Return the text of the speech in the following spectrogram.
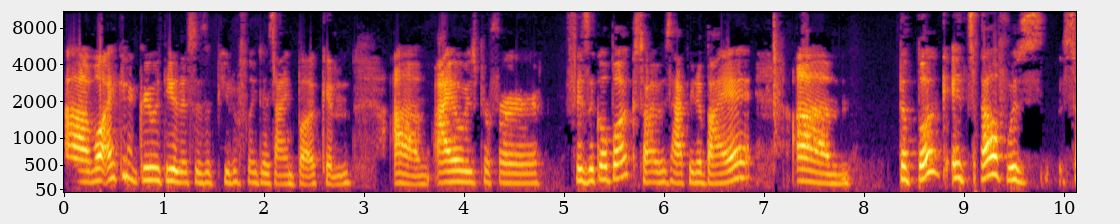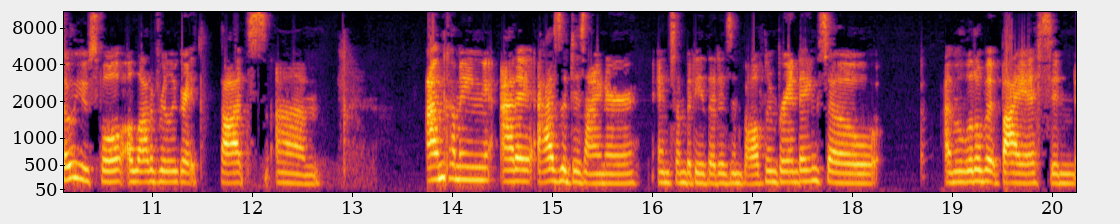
Uh, well, I can agree with you. This is a beautifully designed book, and um, I always prefer physical books, so I was happy to buy it. Um, the book itself was so useful. A lot of really great thoughts. Um, I'm coming at it as a designer and somebody that is involved in branding. So I'm a little bit biased in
